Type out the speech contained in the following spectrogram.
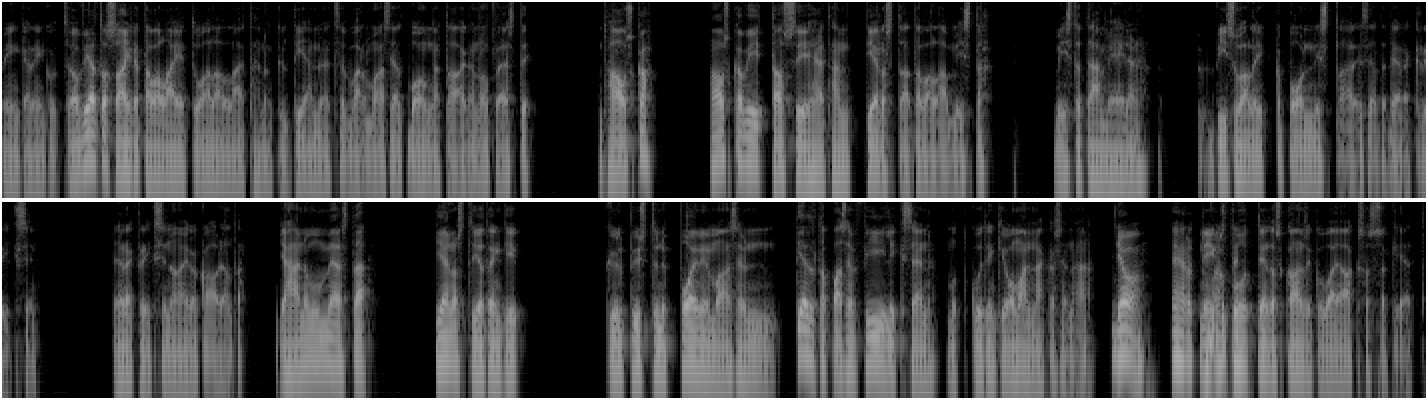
minkä niin kuin, se on vielä tuossa aika tavallaan etualalla, että hän on kyllä tiennyt, että se varmaan sieltä bongataan aika nopeasti. Mutta hauska, hauska viittaus siihen, että hän tiedostaa tavallaan mistä, mistä tämä meidän visuaaliikka ponnistaa, eli sieltä Derek Ricksin, Derek Ricksin aikakaudelta. Ja hän on mun mielestä hienosti jotenkin kyllä pystynyt poimimaan sen tietyllä tapaa sen fiiliksen, mutta kuitenkin oman näköisenään. Joo, Niin kuin ehdottomasti. puhuttiin tuossa kansikuvajaksossakin, että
